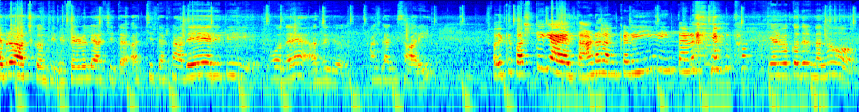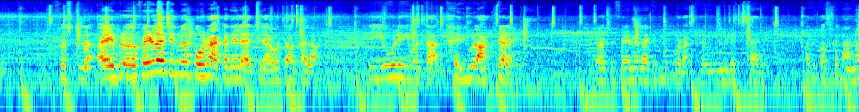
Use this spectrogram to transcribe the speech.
ಐಬ್ರೋ ಹಚ್ಕೊತೀನಿ. ಫೇರ್ಡಲ್ಲಿ ಹಚ್ಚಿದ ಹಚ್ಚಿದ ತಕ್ಷಣ ಅದೇ ರೀತಿ ಹೋದೆ. ಅದು ಹಂಗಾಗಿ ಸಾರಿ ಅದಕ್ಕೆ ಫಸ್ಟಿಗೆ ತಾಂಡಲ್ ಅನ್ಕಡಿ ಹಿಂಗೆ ತಾಂಡ ಹೇಳ್ಬೇಕಾದ್ರೆ ನಾನು ಫಸ್ಟ್ ಐಬ್ರೋ ಫೇರ್ಡಲ್ ಹಚ್ಚಿದ್ಮೇಲೆ ಪೌಡ್ರ್ ಹಾಕೋದೇ ಇಲ್ಲ ಆ್ಯಕ್ಚುಲಿ ಅವತ್ತು ಹಾಕಲ್ಲ. ಇವಳಿಗೆ ಇವತ್ತು ಹಾಕ್ತಾ ಇವಳು ಹಾಕ್ತಾಳೆ. ಇವತ್ತು ಫೇರ್ಡಲ್ ಹಾಕಿದ್ಮೇಲೆ ಪೌಡ್ರ್ ಹಾಕ್ತಾಳೆ. ಇವಳಿಗೆ ಹಚ್ತಾ ಅದಕ್ಕೋಸ್ಕರ ನಾನು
